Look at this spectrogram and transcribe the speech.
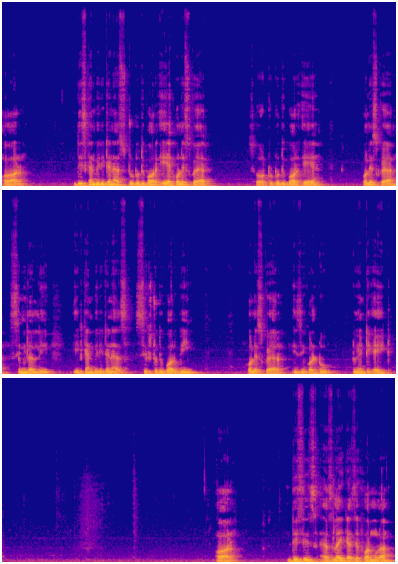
or this can be written as 2 to the power a whole square. So 2 to the power a whole square. Similarly it can be written as 6 to the power b whole square is equal to 28 or this is as like as a formula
